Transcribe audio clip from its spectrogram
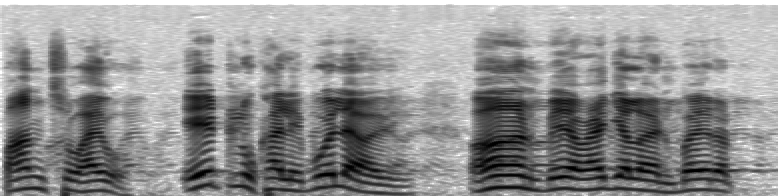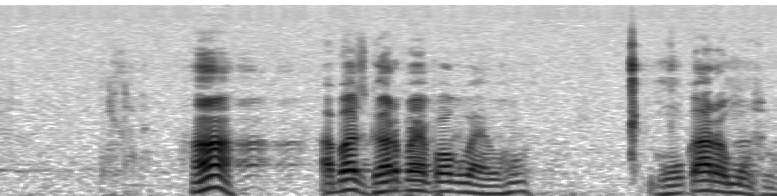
પાંચસો આવ્યો. એટલું ખાલી બોલ્યા આવી. અન બે વાગેલો ને બૈર હા, આ બસ ઘર પાસે પોગવા હું. હું કારો રમું છું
